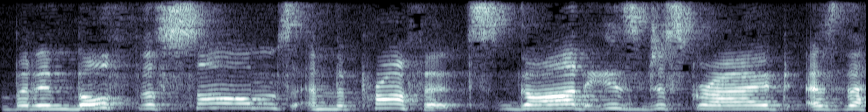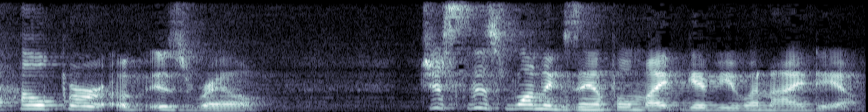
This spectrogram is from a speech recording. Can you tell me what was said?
but in both the Psalms and the prophets, God is described as the helper of Israel. Just this one example might give you an idea.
